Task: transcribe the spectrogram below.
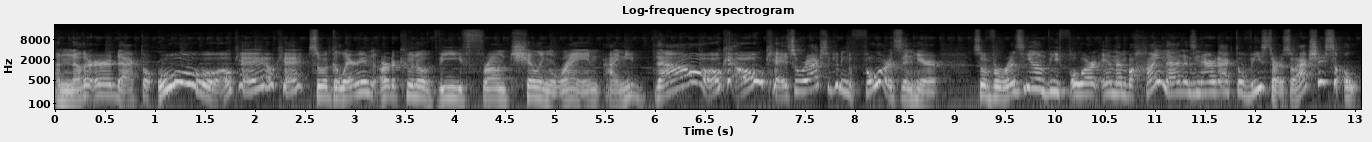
Another Aerodactyl. Ooh, okay, okay. So a Galarian Articuno V from Chilling Reign. I need that. okay, okay. So we're actually getting full arts in here. So Virizion V art, and then behind that is an Aerodactyl V-Star. So actually so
